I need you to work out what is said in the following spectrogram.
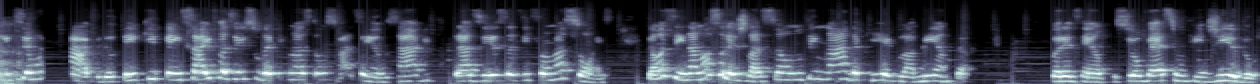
tem que ser muito rápido. Tem que pensar e fazer isso daqui que nós estamos fazendo, sabe? Trazer essas informações. Então, assim, na nossa legislação não tem nada que regulamenta, por exemplo, se houvesse um pedido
